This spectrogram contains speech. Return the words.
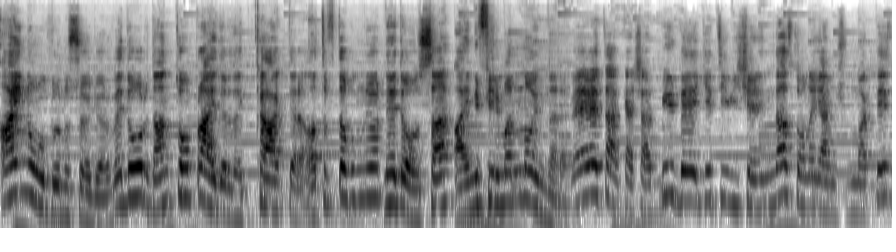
aynı olduğunu söylüyor ve doğrudan Tomb Raider'daki karaktere atıfta bulunuyor. Ne de olsa aynı firmanın oyunları. Ve evet arkadaşlar bir BG TV içeriğinin daha sonuna gelmiş bulunmaktayız.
